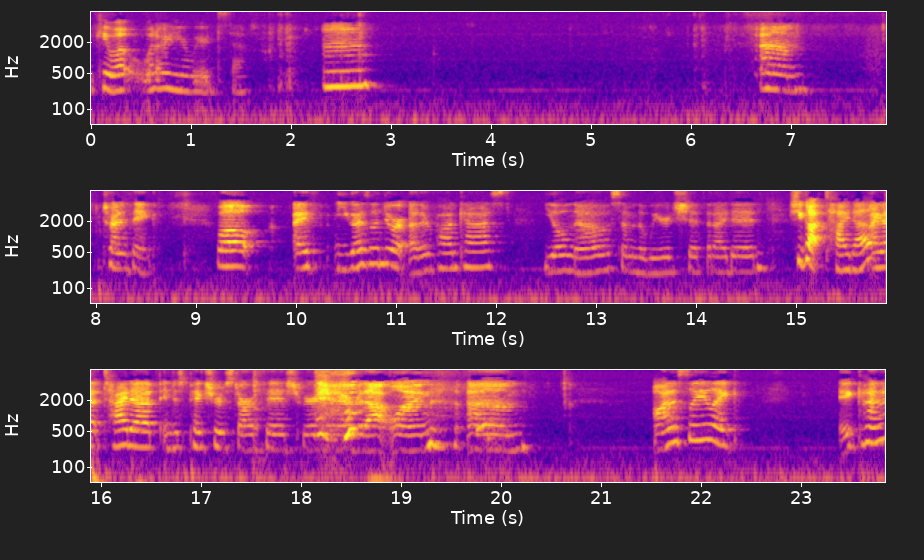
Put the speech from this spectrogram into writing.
Okay, what what are your weird stuff? Mm. Um, trying to think. Well, if you guys listen to our other podcast, you'll know some of the weird shit that I did. She got tied up. I got tied up and just picture a starfish. We already remember that one. Um, honestly, like, it kind of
